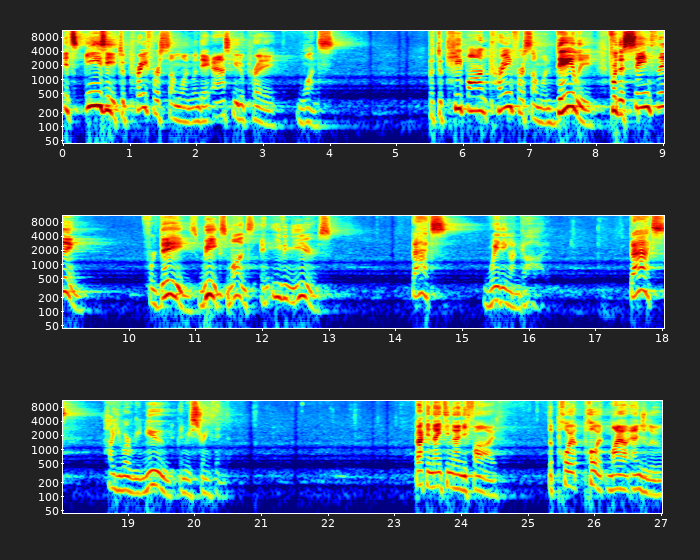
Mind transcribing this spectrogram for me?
It's easy to pray for someone when they ask you to pray once. But to keep on praying for someone daily for the same thing for days, weeks, months, and even years. That's waiting on God. That's how you are renewed and re-strengthened. Back in 1995, the poet, poet Maya Angelou,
